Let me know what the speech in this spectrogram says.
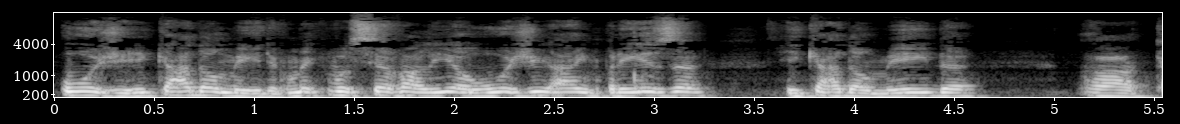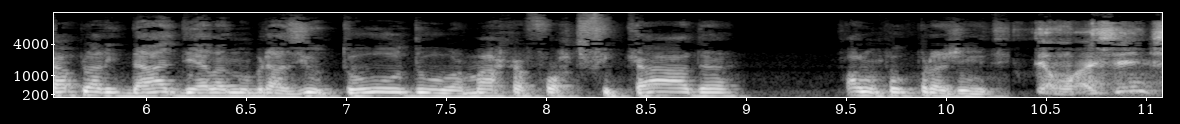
hoje, Ricardo Almeida? Como é que você avalia hoje a empresa Ricardo Almeida, a capilaridade dela no Brasil todo, a marca fortificada? Fala um pouco para a gente. Então, a gente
